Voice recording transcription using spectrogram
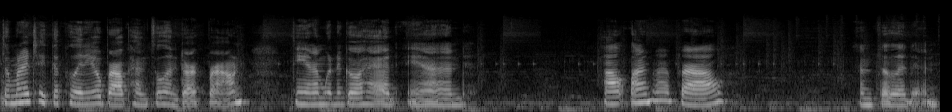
So I'm going to take the Palladio Brow Pencil in dark brown and I'm going to go ahead and outline my brow and fill it in.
